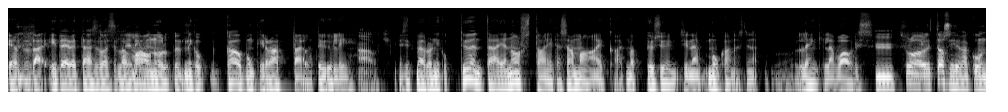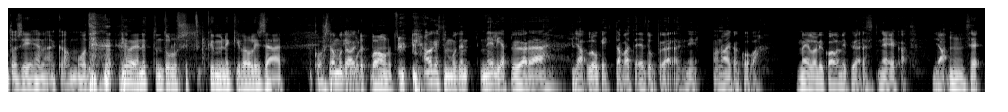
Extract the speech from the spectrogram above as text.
Ja tota, itse vetää sellaisilla vaunuilla, niin kaupunkirattailla tyyliin. Ouch. Ja sitten mä joudun niin työntää ja nostaa niitä samaan aikaan, että mä pysyin siinä mukana siinä lenkillä vauhdissa. Mm. Sulla oli tosi hyvä kunto siihen aikaan muuten. Joo, ja nyt on tullut sitten 10 kiloa lisää, Se on muuten- uudet vaunut. Oikeasti muuten neljä pyörää ja lukittavat etupyörät, niin on aika kova. Meillä oli kolmipyöräiset ne ekat. Ja mm. se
